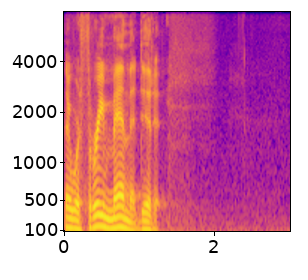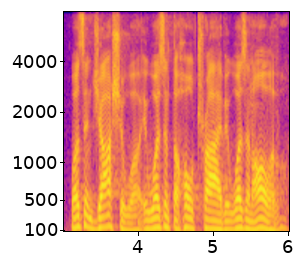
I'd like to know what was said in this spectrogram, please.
there were three men that did it. It wasn't Joshua, it wasn't the whole tribe, it wasn't all of them.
